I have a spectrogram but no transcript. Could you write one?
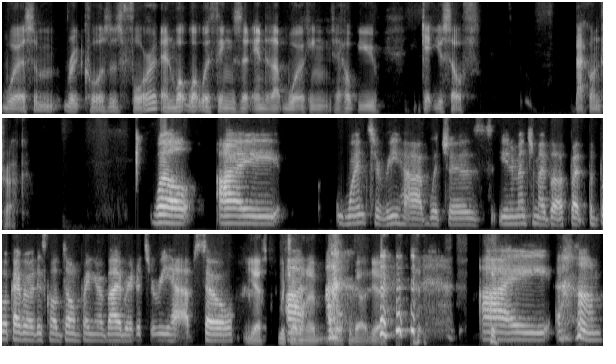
were some root causes for it? And what what were things that ended up working to help you get yourself back on track? Well i went to rehab, which is you mentioned my book, but the book I wrote is called "Don't Bring Your Vibrator to Rehab." So yes, which uh, I want to talk about. Yeah, I, um,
